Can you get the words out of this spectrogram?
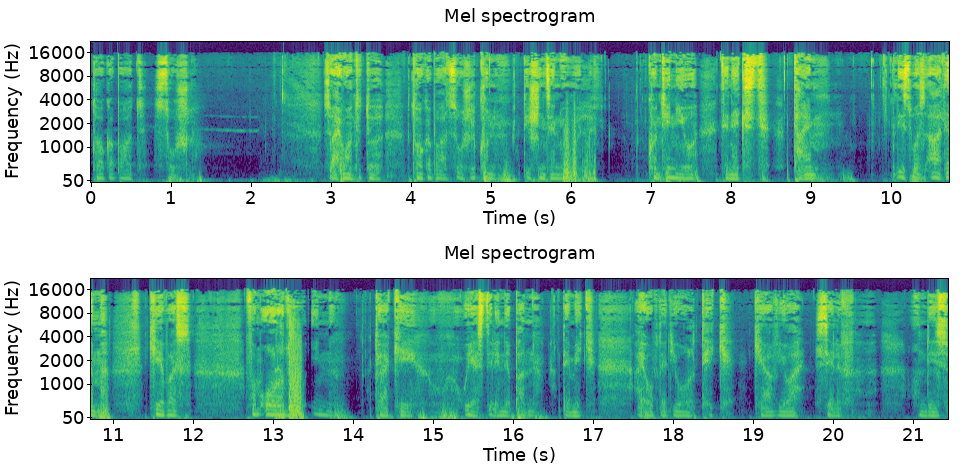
talk about social so I wanted to talk about social conditions and we will continue the next time. This was Adam Kirbas from Ordu in Turkey. We are still in the pandemic. I hope that you all take care of yourself on this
